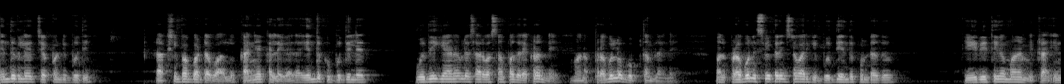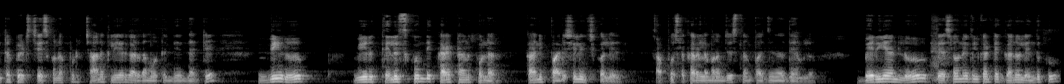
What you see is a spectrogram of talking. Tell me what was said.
ఎందుకు లేదు చెప్పండి బుద్ధి? రక్షింపబడ్డ వాళ్ళు కన్యకలే కదా. ఎందుకు బుద్ధి లేదు? బుద్ధి జ్ఞానంలో సర్వసంపదలు ఎక్కడున్నాయి? మన ప్రభులో గుప్తంలోనే. మన ప్రభుని స్వీకరించిన వారికి బుద్ధి ఎందుకు ఉండదు? ఈ రీతిగా మనం ఇట్లా ఇంటర్ప్రిట్ చేసుకున్నప్పుడు చాలా క్లియర్గా అర్థమవుతుంది ఏంటంటే వీరు వీరు తెలుసుకుంది కరెక్ట్ అనుకున్నారు కానీ పరిశీలించుకోలేదు. అప్పుల మనం చూస్తాం పద్దెనిమిది అధ్యాయంలో. బెరియన్లు తెసలోనికల కంటే గనులు ఎందుకు?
